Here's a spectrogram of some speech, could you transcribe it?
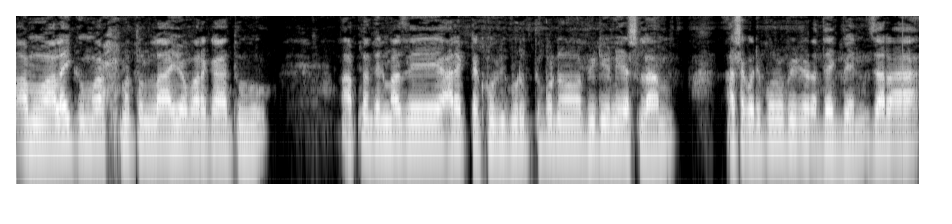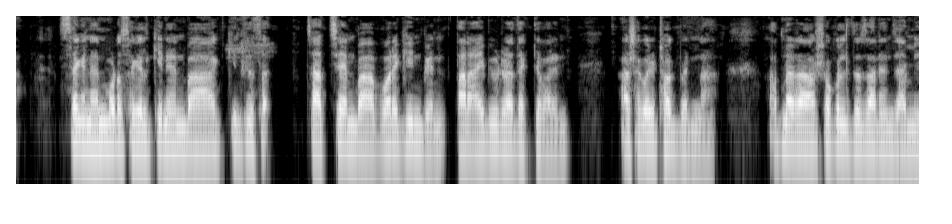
আসসালামু আলাইকুম রহমতুল্লাহ বারকাতুহ আপনাদের মাঝে আরেকটা খুবই গুরুত্বপূর্ণ ভিডিও নিয়ে আসলাম। আশা করি পুরো ভিডিওটা দেখবেন। যারা সেকেন্ড হ্যান্ড মোটরসাইকেল কিনেন বা কিনতে চাচ্ছেন বা পরে কিনবেন, তারা এই ভিডিওটা দেখতে পারেন। আশা করি ঠকবেন না। আপনারা সকলেই তো জানেন যে আমি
